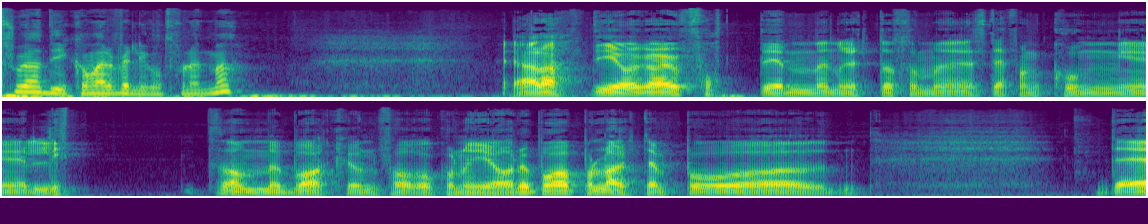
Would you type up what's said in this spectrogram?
tror jeg de kan være veldig godt fornøyd med. Ja da, de òg har jo fått inn en rytter som Stefan Kong eh, litt som bakgrunn for å kunne gjøre det bra på lagtempo. Det,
